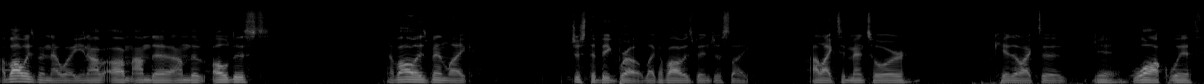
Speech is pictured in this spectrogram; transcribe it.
I've always been that way. You know, I'm, I'm the I'm the oldest. I've always been like just the big bro. Like I've always been just like I like to mentor kids. I like to Yeah. walk with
